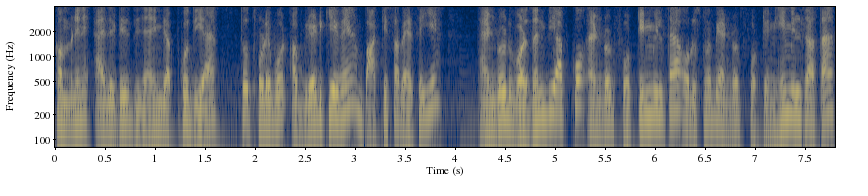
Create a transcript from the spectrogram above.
कंपनी ने एज इट इज़ डिज़ाइन भी आपको दिया है तो थोड़े बहुत अपग्रेड किए गए हैं, बाकी सब ऐसे ही है। एंड्रॉइड वर्जन भी आपको एंड्रॉइड फोर्टीन मिलता है और उसमें भी एंड्रॉइड फोर्टीन ही मिल जाता है।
